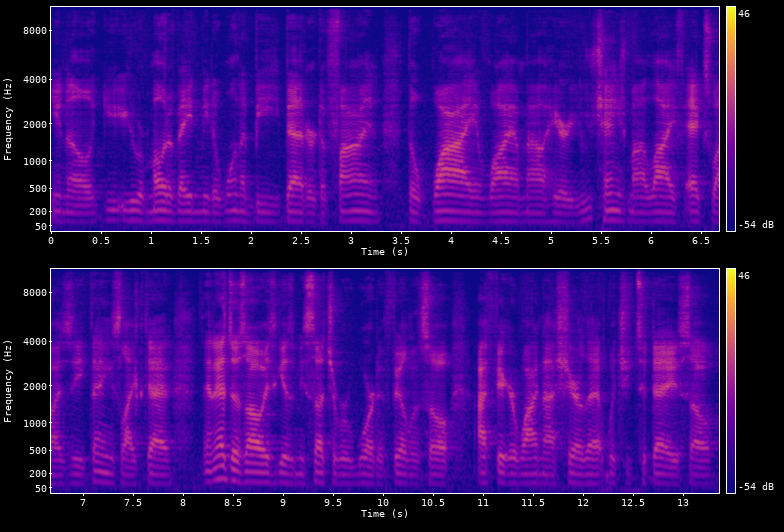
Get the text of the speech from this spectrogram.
you know, you, you were motivating me to want to be better, to find the why and why I'm out here. You changed my life, XYZ, things like that. And that just always gives me such a rewarding feeling. So I figure, why not share that with you today? So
